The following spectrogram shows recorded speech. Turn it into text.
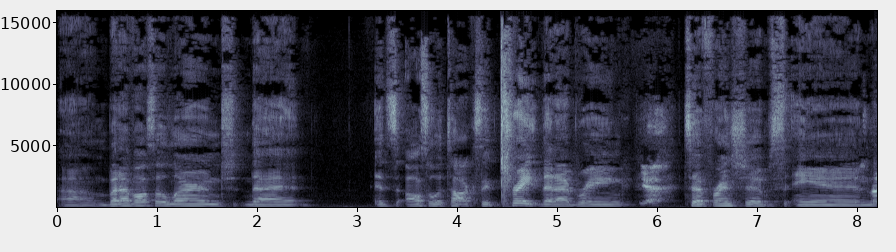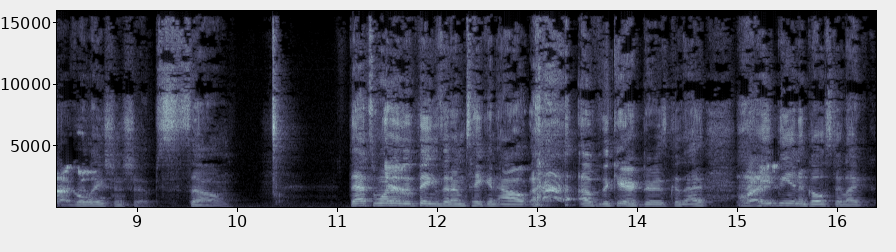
Um, but I've also learned that it's also a toxic trait that I bring yeah. to friendships and relationships. So that's one yeah. of the things that I'm taking out of the characters because I, I right. hate being a ghoster. Like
